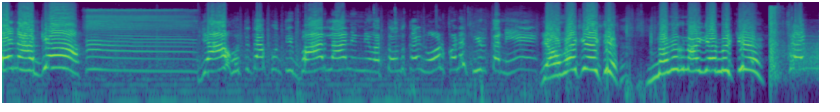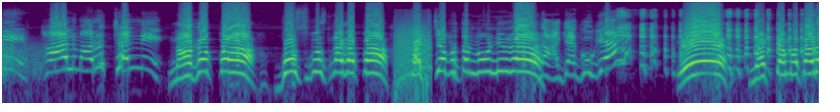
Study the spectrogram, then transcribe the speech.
ಏನಾಗ್ಯ? ಯಾ ಹುತ್ತದಾಗ ಕುಂತಿ ಬಾರ್ಲಾ ನಿನ್ ಇವತ್ತೊಂದು ಕೈ ನೋಡ್ಕೊಂಡೆ ತೀರ್ತಾನಿ? ಯಾವಾಗ ನನಗ್ ನಾಗ್ಯಾನಕ್ಕೆ ಚನ್ನಿ. ನಾಗಪ್ಪ ಬಸ್ ಬಸ್ ನಾಗಪ್ಪ ಕಚ್ಚ ಬಿಡ್ತಾನ ನೋಡ್ ನೀವ ನಾಗ್ಯಾ ಗುಗ್ಯಾ ಏ ನೆಟ್ಟ ಮಾತಾಡ.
